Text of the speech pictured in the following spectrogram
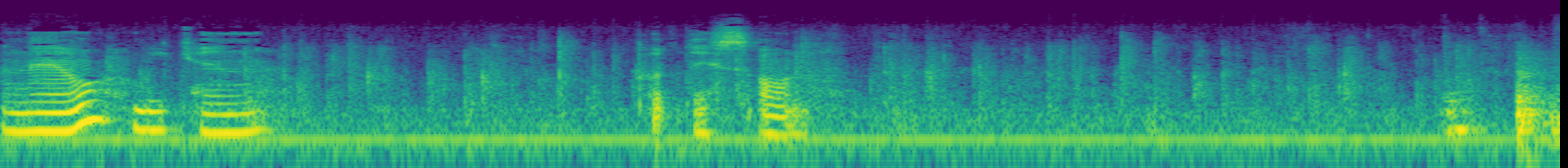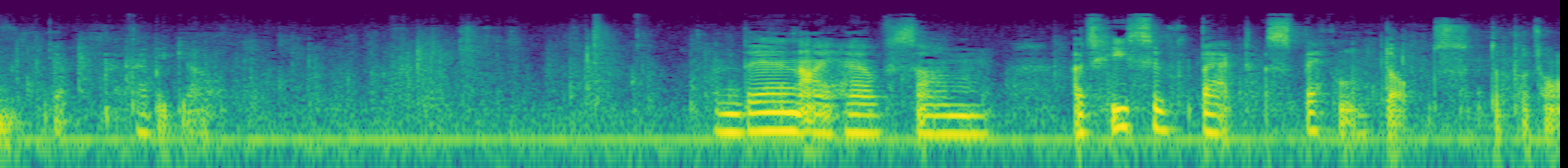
And now we can put this on. There we go. And then I have some adhesive backed speckled dots to put on.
